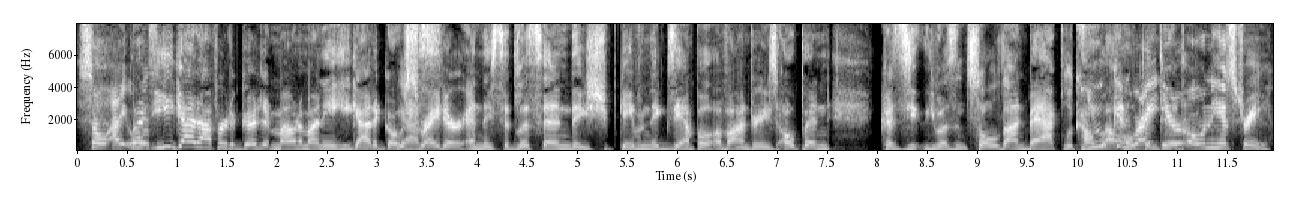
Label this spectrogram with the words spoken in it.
So I But was, he got offered a good amount of money. He got a ghostwriter, and they said, "Listen." They sh- gave him the example of Andre's Open because he, he wasn't sold on back. Look how well. you well can Open write did. your own history.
